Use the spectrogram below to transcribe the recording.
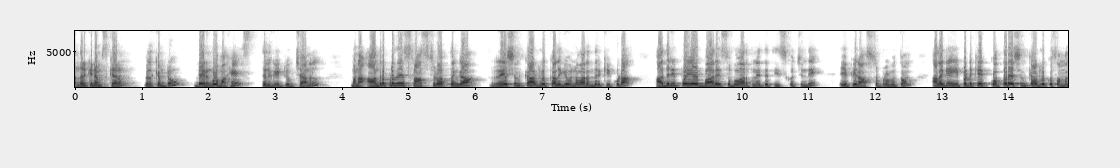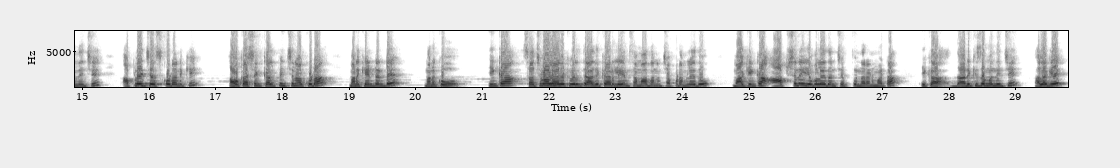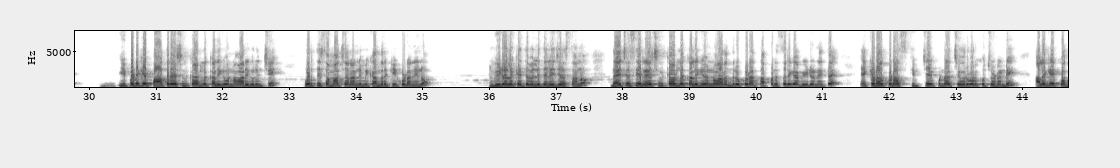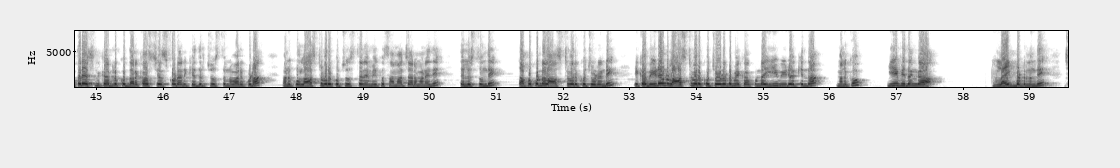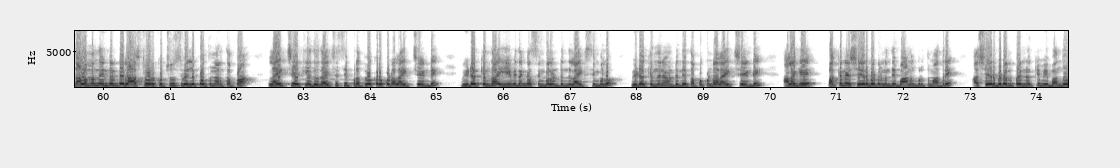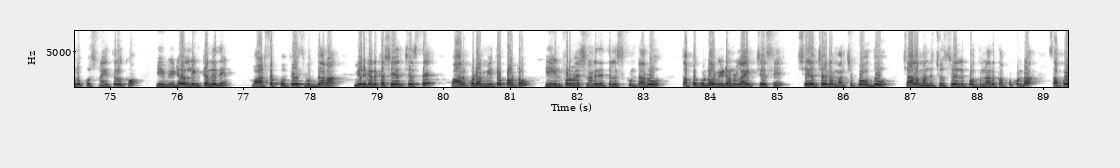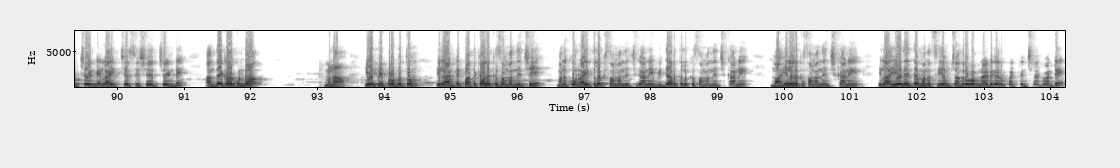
అందరికీ నమస్కారం. Welcome to డైరంగుల మహేష్ తెలుగు యూట్యూబ్ ఛానల్. మన ఆంధ్రప్రదేశ్ రాష్ట్ర వ్యాప్తంగా రేషన్ కార్డులు కలిగి ఉన్న వారందరికీ కూడా అదిరిపోయే భారీ శుభవార్తను అయితే తీసుకొచ్చింది ఏపీ రాష్ట్ర ప్రభుత్వం. అలాగే ఇప్పటికే కొత్త రేషన్ కార్డులకు సంబంధించి అప్లై చేసుకోవడానికి అవకాశం కల్పించినా కూడా మనకేంటంటే మనకు ఇంకా సచివాలయాలకు వెళ్తే అధికారులు ఏం సమాధానం చెప్పడం లేదు. మాకు ఇంకా ఆప్షనే ఇవ్వలేదని చెప్తున్నారనమాట ఇక దానికి సంబంధించి అలాగే ఇప్పటికే పాత రేషన్ కార్డులు కలిగి ఉన్న వారి గురించి పూర్తి సమాచారాన్ని మీకు అందరికీ కూడా నేను వీడియోలకైతే వెళ్ళి తెలియజేస్తాను. దయచేసి రేషన్ కార్డులు కలిగి ఉన్న వారందరూ కూడా తప్పనిసరిగా వీడియోనైతే ఎక్కడా కూడా స్కిప్ చేయకుండా చివరి వరకు చూడండి. అలాగే కొత్త రేషన్ కార్డులకు దరఖాస్తు చేసుకోవడానికి ఎదురు చూస్తున్న వారు కూడా మనకు లాస్ట్ వరకు చూస్తేనే మీకు సమాచారం అనేది తెలుస్తుంది. తప్పకుండా లాస్ట్ వరకు చూడండి. ఇక వీడియోను లాస్ట్ వరకు చూడటమే కాకుండా ఈ వీడియో కింద మనకు ఈ విధంగా లైక్ బటన్ ఉంది. చాలా మంది ఏంటంటే లాస్ట్ వరకు చూసి వెళ్ళిపోతున్నారు తప్ప లైక్ చేయట్లేదు. దయచేసి ప్రతి ఒక్కరు కూడా లైక్ చేయండి. వీడియో కింద ఈ విధంగా సింబల్ ఉంటుంది లైక్ సింబల్. వీడియో కిందనే ఉంటుంది. తప్పకుండా లైక్ చేయండి. అలాగే పక్కనే షేర్ బటన్ ఉంది బాణం గుర్తు మాదిరి. ఆ షేర్ బటన్ పైన నొక్కి మీ బంధువులకు స్నేహితులకు ఈ వీడియో లింక్ అనేది వాట్సప్ ఫేస్బుక్ ద్వారా మీరు కనుక షేర్ చేస్తే వారు కూడా మీతో పాటు ఈ ఇన్ఫర్మేషన్ అనేది తెలుసుకుంటారు. తప్పకుండా వీడియోను లైక్ చేసి షేర్ చేయడం మర్చిపోవద్దు. చాలా మంది చూసి వెళ్ళిపోతున్నారు. తప్పకుండా సపోర్ట్ చేయండి లైక్ చేసి షేర్ చేయండి. అంతేకాకుండా మన ఏపీ ప్రభుత్వం ఇలాంటి పథకాలకు సంబంధించి మనకు రైతులకు సంబంధించి కానీ విద్యార్థులకు సంబంధించి కానీ మహిళలకు సంబంధించి కానీ ఇలా ఏదైతే మన సీఎం చంద్రబాబు నాయుడు గారు ప్రకటించినటువంటి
